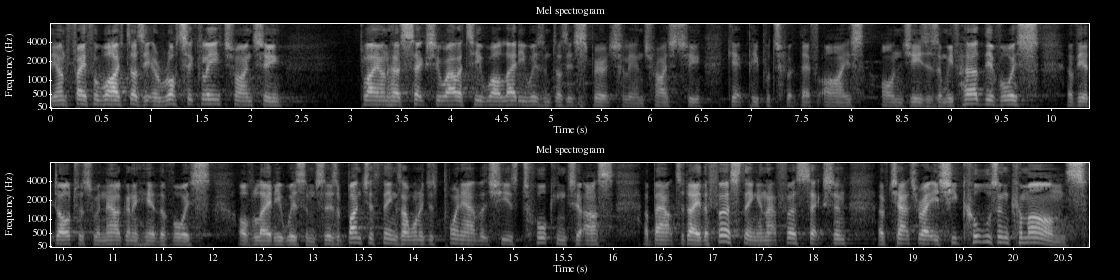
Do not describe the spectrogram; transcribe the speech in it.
The unfaithful wife does it erotically, trying to play on her sexuality, while Lady Wisdom does it spiritually and tries to get people to put their eyes on Jesus. And we've heard the voice of the adulteress. We're now going to hear the voice of Lady Wisdom. So there's a bunch of things I want to just point out that she is talking to us about today. The first thing in that first section of chapter 8 is she calls and commands.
